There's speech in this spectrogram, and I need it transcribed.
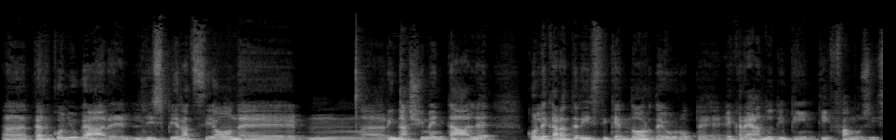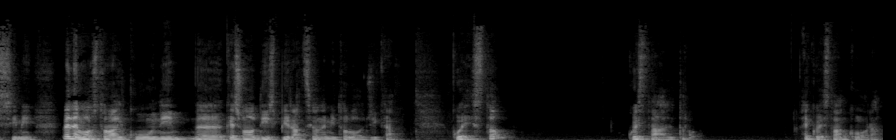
eh, per coniugare l'ispirazione mh, rinascimentale con le caratteristiche nord europee e creando dipinti famosissimi. Ve ne mostro alcuni eh, che sono di ispirazione mitologica. Questo, quest'altro e questo ancora.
